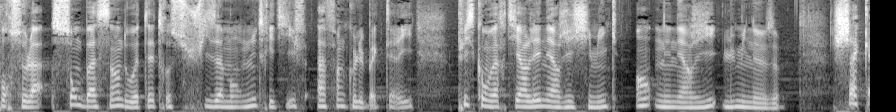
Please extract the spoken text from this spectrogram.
Pour cela, son bassin doit être suffisamment nutritif afin que les bactéries puissent convertir l'énergie chimique en énergie lumineuse. Chaque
